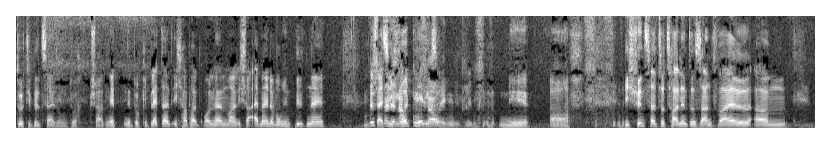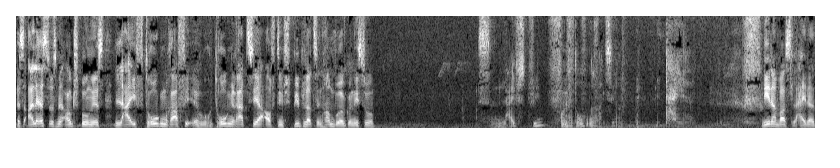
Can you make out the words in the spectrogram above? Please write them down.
durch die Bildzeitung durchgeschaut. Nicht, nicht durchgeblättert, ich habe halt online mal, ich schaue einmal in der Woche in Bild rein. Und bist Scheiße, bei der ich wollte nackten Frau hängen geblieben. Nee. Äh, ich finde es halt total interessant, weil ähm, das allererste, was mir angesprungen ist, live Drogenraffi- äh, Drogenrazzia auf dem Spielplatz in Hamburg und ich so, ist das ein Livestream von der Drogenrazzia? Geil. Nee, dann war es leider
